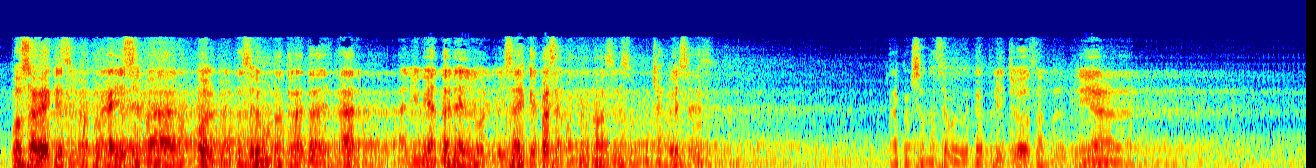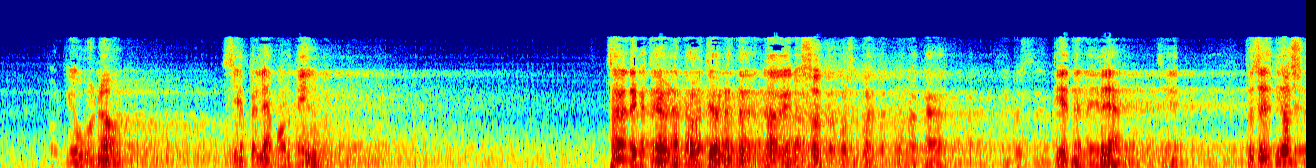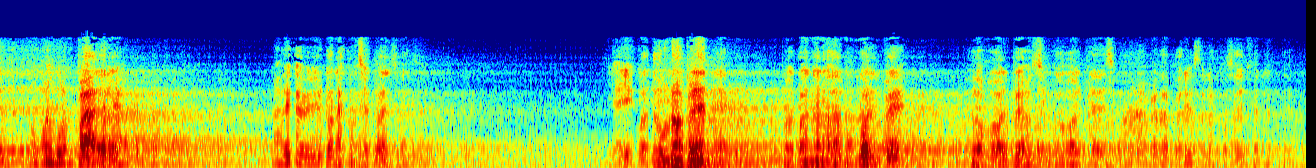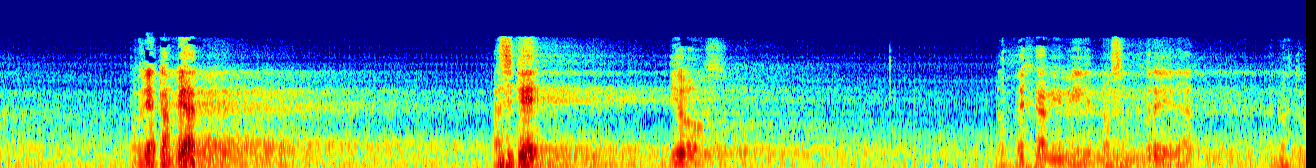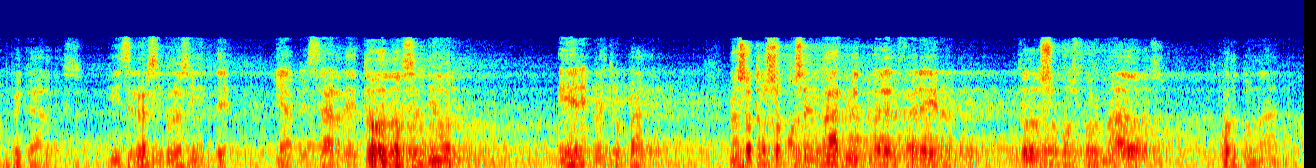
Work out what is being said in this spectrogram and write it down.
Vos sabés que si va por ahí se va a dar un golpe. Entonces uno trata de estar aliviándole el golpe. ¿Y sabés qué pasa cuando uno hace eso muchas veces? La persona se vuelve caprichosa, malcriada. Porque uno siempre le amortigua. ¿Saben de qué estoy hablando? Estoy hablando no de nosotros, por supuesto, uno acá entiende la idea. Entonces Dios, como es buen padre, nos deja vivir con las consecuencias. Y ahí es cuando uno aprende. Porque cuando nos damos un golpe, dos golpes, o cinco golpes, decimos, ah, verdad, podría hacer las cosas diferentes. Podría cambiar. Así que Dios nos deja vivir, nos entrega a nuestros pecados. Y dice el versículo siguiente, y a pesar de todo, Señor, Eres nuestro Padre. Nosotros somos el barro y tú el alfarero. Todos somos formados por tu mano.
